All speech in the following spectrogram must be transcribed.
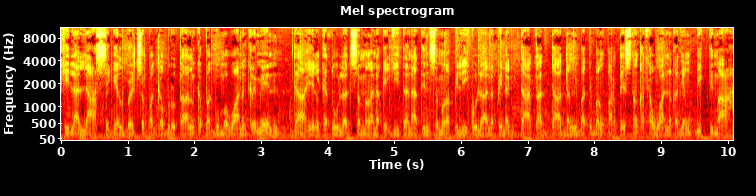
Kilala si Gilbert sa pagkabrutal kapag gumawa ng krimen dahil katulad sa mga nakikita natin sa mga pelikula na pinagtatadtad ng iba't ibang partes ng katawan ng kanyang biktima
